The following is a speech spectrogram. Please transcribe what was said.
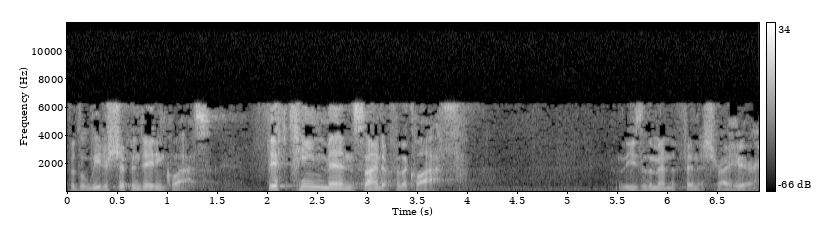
for the leadership and dating class. 15 men signed up for the class. These are the men that finished right here.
